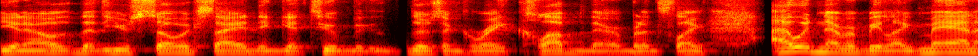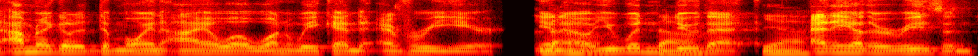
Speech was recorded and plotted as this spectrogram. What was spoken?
you know that you're so excited to get to there's a great club there but it's like i would never be like man i'm going to go to des moines iowa one weekend every year you no, know you wouldn't no. do that yeah. any other reason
